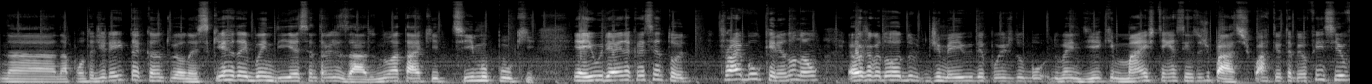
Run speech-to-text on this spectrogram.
na, na ponta direita, Cantwell na esquerda e Buendia centralizado. No ataque, Timo Puk. E aí o Uriel ainda acrescentou, Tribal, querendo ou não, é o jogador do, de meio depois do, do Buendia que mais tem acerto de passes. Quarteto é bem ofensivo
